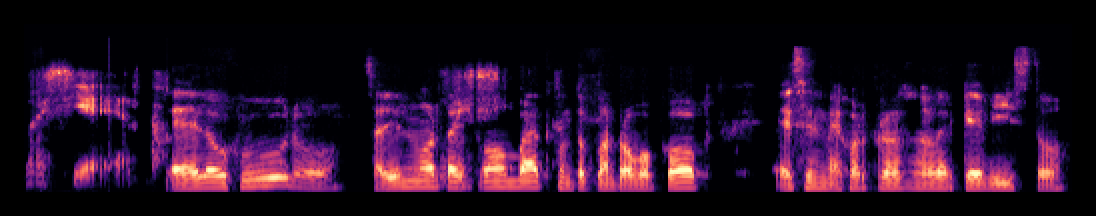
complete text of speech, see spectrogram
No es cierto. Te lo juro. Salió en No Mortal Kombat junto con Robocop. Es el mejor crossover que he visto.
